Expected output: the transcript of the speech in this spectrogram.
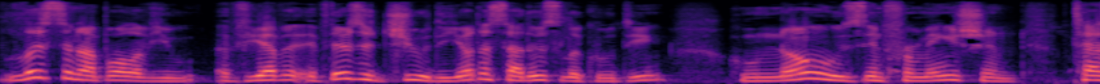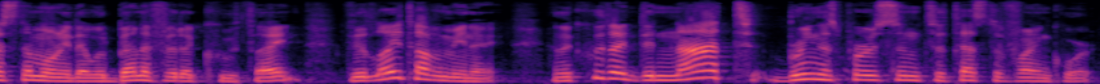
Listen up, all of you. If you have, a, if there's a Jew, the Yota Sadus Lakuti, who knows information, testimony that would benefit a Kuthite, and the Kuthite did not bring this person to testify in court.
